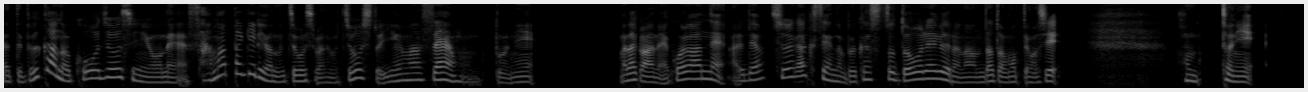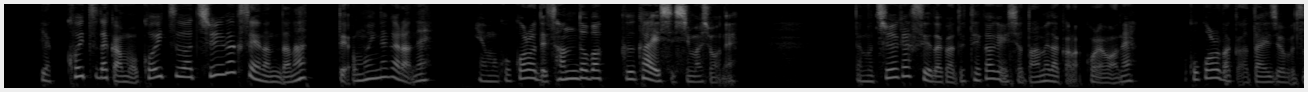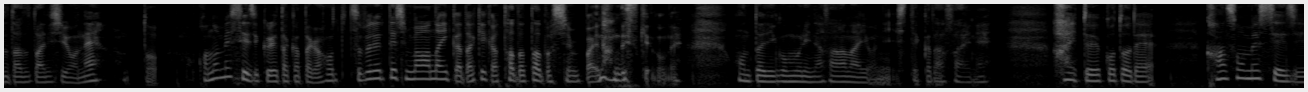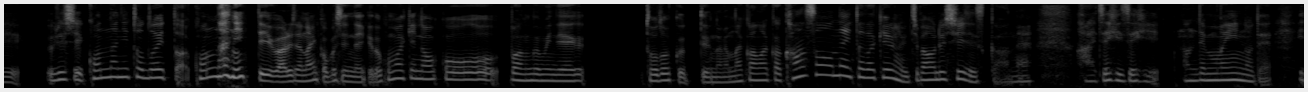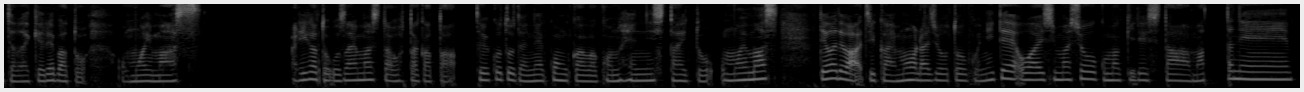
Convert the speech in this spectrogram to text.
だって部下の向上心をね妨げるような上司はでも上司と言えません本当に。まあ、だからねこれはねあれだよ。中学生の部活と同レベルなんだと思ってほしい。本当に。いやこいつだからもうこいつは中学生なんだなって思いながらね。いやもう心でサンドバッグ返ししましょうね。でも中学生だからって手加減しちゃダメだからこれはね。心だから大丈夫ズタズタにしようね。本当このメッセージくれた方が本当潰れてしまわないかだけがただただ心配なんですけどね。本当にご無理なさらないようにしてくださいね。はいということで感想メッセージ嬉しい。こんなに届いたこんなにっていうあれじゃないかもしれないけど小牧のこう番組で届くっていうのがなかなか感想をねいただけるの一番嬉しいですからね。はいぜひぜひ何でもいいのでいただければと思います。ありがとうございましたお二方。ということでね今回はこの辺にしたいと思います。ではでは次回もラジオトークにてお会いしましょう。小牧でした。まったね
